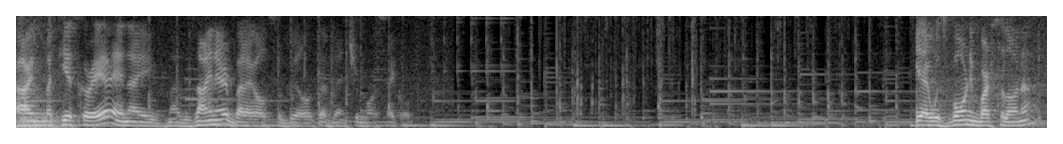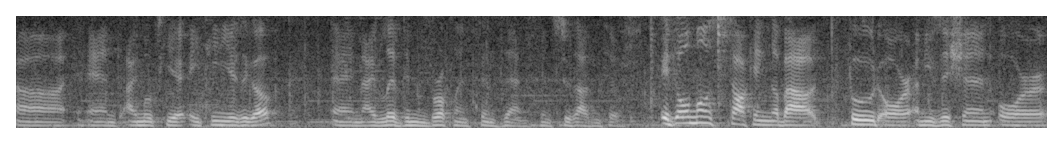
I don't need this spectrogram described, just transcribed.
I'm Matias Correa and I'm a designer, but I also build adventure motorcycles. I was born in Barcelona uh, and I moved here 18 years ago and I've lived in Brooklyn since then, since 2002. It's almost talking about food or a musician or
